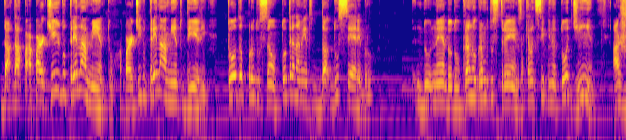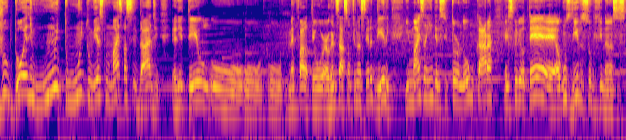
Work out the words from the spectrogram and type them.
da, da, a partir do treinamento, a partir do treinamento dele, toda produção, todo treinamento do, do cérebro do, né, do, do cronograma dos treinos, aquela disciplina todinha, ajudou ele muito, muito mesmo, com mais facilidade, ele ter o, o, o, o como é que fala, ter a organização financeira dele, e mais ainda, ele se tornou um cara, ele escreveu até alguns livros sobre finanças,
